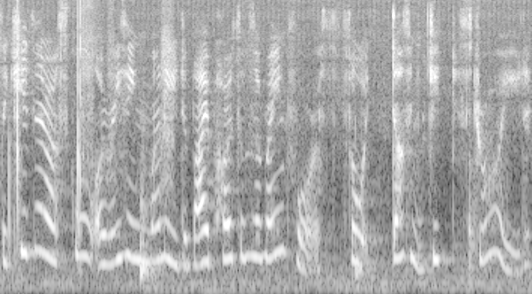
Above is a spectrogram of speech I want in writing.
the kids in our school are raising money to buy parts of the rainforest so it doesn't get destroyed.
